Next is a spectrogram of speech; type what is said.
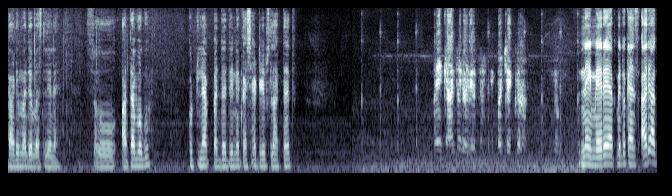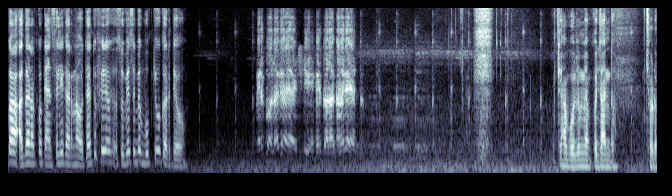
गाडीमध्ये बसलेला आहे. सो आता बघू कुठल्या पद्धतीने कशा ट्रिप्स लागतात. नहीं मेरे ऐप में तो कैंसिल अरे अगर अगर आपको कैंसिल ही करना होता है तो फिर सुबह सुबह बुक क्यों करते हो? मेरे को अलग आया इसलिए मेरे को अलग अलग आया क्या बोलूँ मैं आपको जान दो छोड़ो।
